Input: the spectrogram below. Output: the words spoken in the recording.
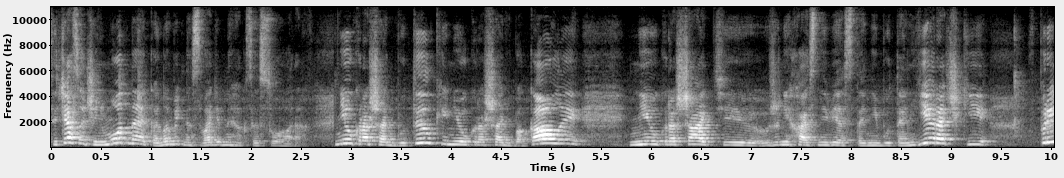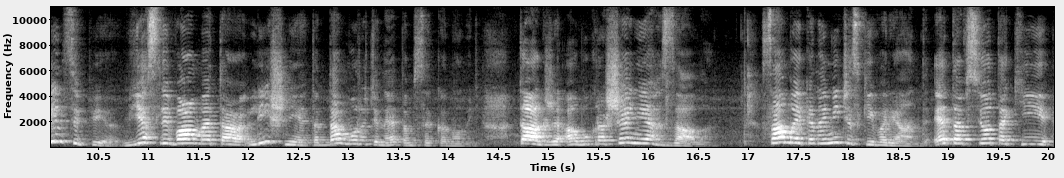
Сейчас очень модно экономить на свадебных аксессуарах. Не украшать бутылки, не украшать бокалы, не украшать э, жениха с невестой ни бутоньерочки. В принципе, если вам это лишнее, тогда можете на этом сэкономить. Также об украшениях зала. Самый экономический вариант – это все-таки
